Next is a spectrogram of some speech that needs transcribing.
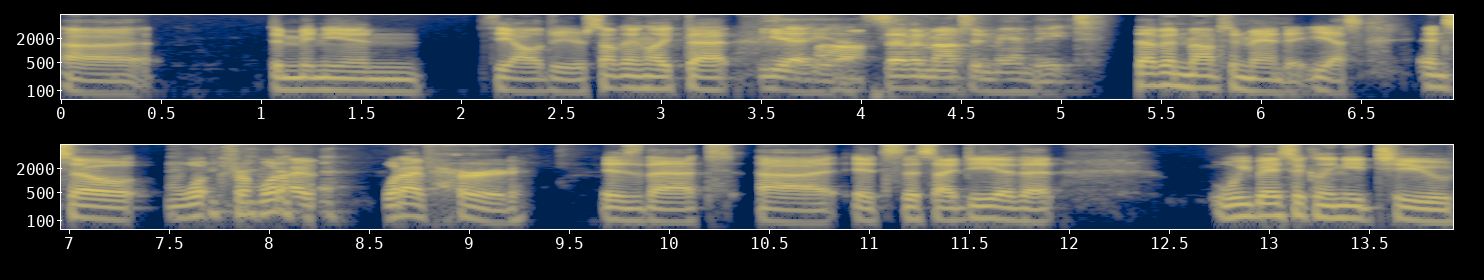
uh, dominion theology or something like that. Yeah, yeah. Uh, seven mountain mandate. Seven mountain mandate. Yes. And so, what, from what I what I've heard is that uh, it's this idea that we basically need to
